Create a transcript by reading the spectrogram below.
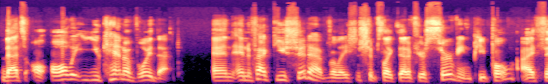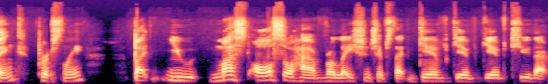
That's all, you can't avoid that. And, and in fact you should have relationships like that if you're serving people i think personally. But you must also have relationships that give give give to you that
